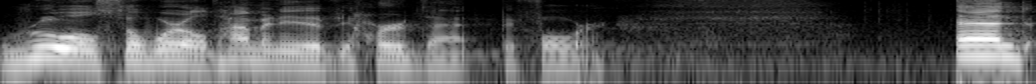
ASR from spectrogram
rules the world. How many of you heard that before? And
